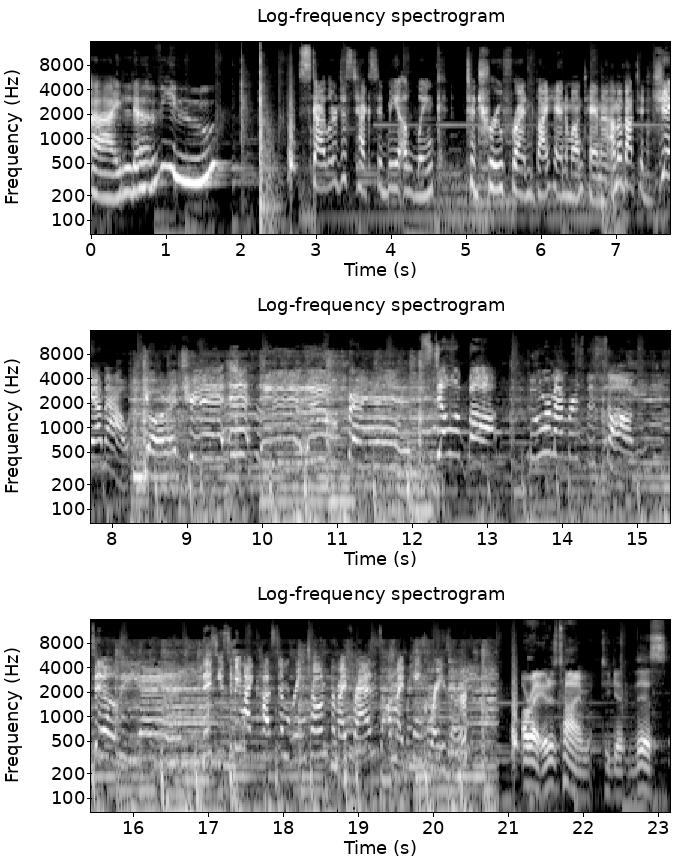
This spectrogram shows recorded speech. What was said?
I love you. Skylar just texted me a link to True Friend by Hannah Montana. I'm about to jam out. You're a true custom ringtone for my friends on my pink razor. All right, it is time to get this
